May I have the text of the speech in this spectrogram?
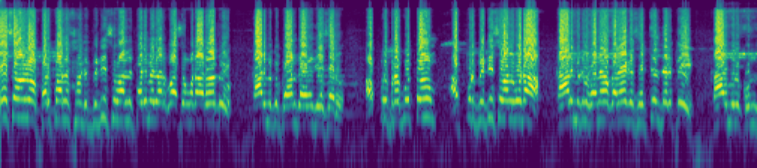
దేశంలో పరిపాలించినటువంటి బ్రిటిష్ వాళ్ళని తరిమేదాని కోసం కూడా ఆ రోజు కార్మికులు ప్రాణత్యాగం చేశారు. అప్పుడు ప్రభుత్వం అప్పుడు బ్రిటిష్ వాళ్ళు కూడా కార్మికులకు అనేక అనేక చర్చలు జరిపి కార్మికులు కొన్ని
